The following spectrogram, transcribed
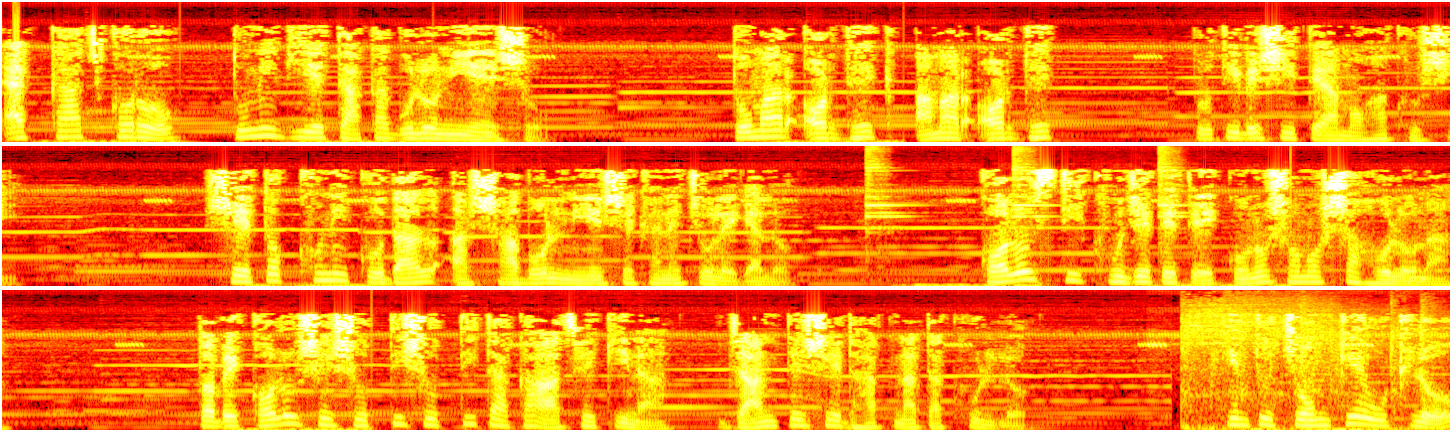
এক কাজ করো, তুমি গিয়ে টাকাগুলো নিয়ে এসো। তোমার অর্ধেক আমার অর্ধেক। প্রতিবেশী তেয়া মহাখুশি সে তক্ষুনি কোদাল আর শাবল নিয়ে সেখানে চলে গেল। কলসটি খুঁজে পেতে কোনো সমস্যা হল না। তবে কলসে সত্যি সত্যি টাকা আছে কিনা জানতে সে ঢাকনাটা খুলল। কিন্তু চমকে উঠল,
